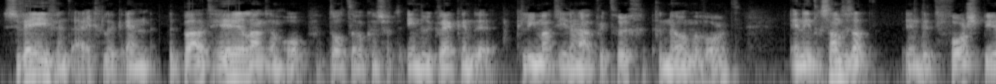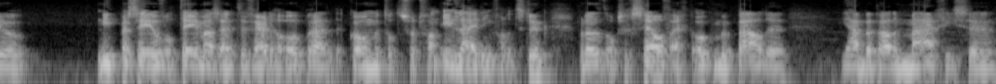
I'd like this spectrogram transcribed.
zwevend eigenlijk. En het bouwt heel langzaam op tot ook een soort indrukwekkende climax die daarna ook weer teruggenomen wordt. En interessant is dat in dit voorspel niet per se heel veel thema's uit de verdere opera komen tot een soort van inleiding van het stuk, maar dat het op zichzelf eigenlijk ook een bepaalde, ja, een bepaalde magische,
